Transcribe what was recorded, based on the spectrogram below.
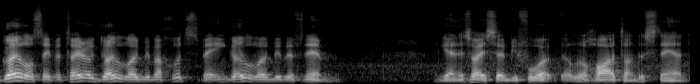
girl say for Torah, girl loy mi b'chutz, ve'in loy mi b'fnim. Again, this is what I said before, a little hard to understand.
